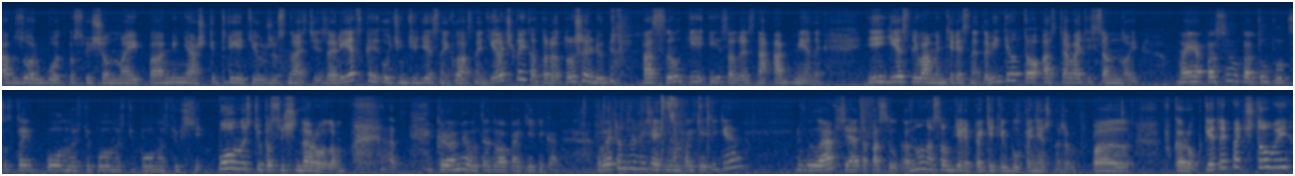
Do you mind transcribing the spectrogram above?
обзор будет посвящен моей поменяшке третьей уже с Настей Зарецкой, очень чудесной классной девочкой, которая тоже любит посылки и, соответственно, обмены. И если вам интересно это видео, то оставайтесь со мной. Моя посылка тут вот состоит полностью, полностью, полностью, полностью посвящена розам, кроме вот этого пакетика. В этом замечательном пакетике была вся эта посылка. Ну, на самом деле, пакетик был, конечно же, по, в коробке этой почтовой.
